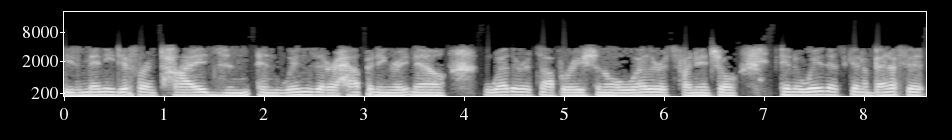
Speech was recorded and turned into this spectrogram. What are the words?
these many different tides and, and winds that are happening right now, whether it's operational, whether it's financial, in a way that's going to benefit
